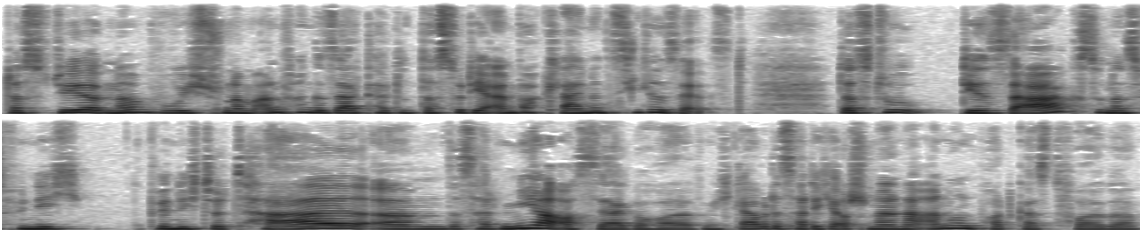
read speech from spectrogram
dass du dir, ne, wo ich schon am Anfang gesagt hatte, dass du dir einfach kleine Ziele setzt. Dass du dir sagst, und das finde ich finde ich total, ähm, das hat mir auch sehr geholfen. Ich glaube, das hatte ich auch schon in einer anderen Podcast-Folge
